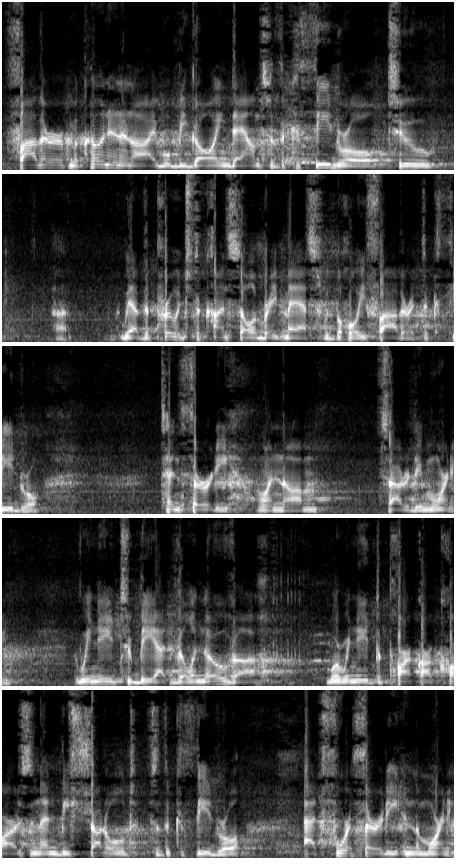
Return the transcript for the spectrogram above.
Father McConan and I will be going down to the cathedral to. We have the privilege to con-celebrate Mass with the Holy Father at the cathedral, 10:30 on um, Saturday morning. We need to be at Villanova, where we need to park our cars and then be shuttled to the cathedral at 4:30 in the morning.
